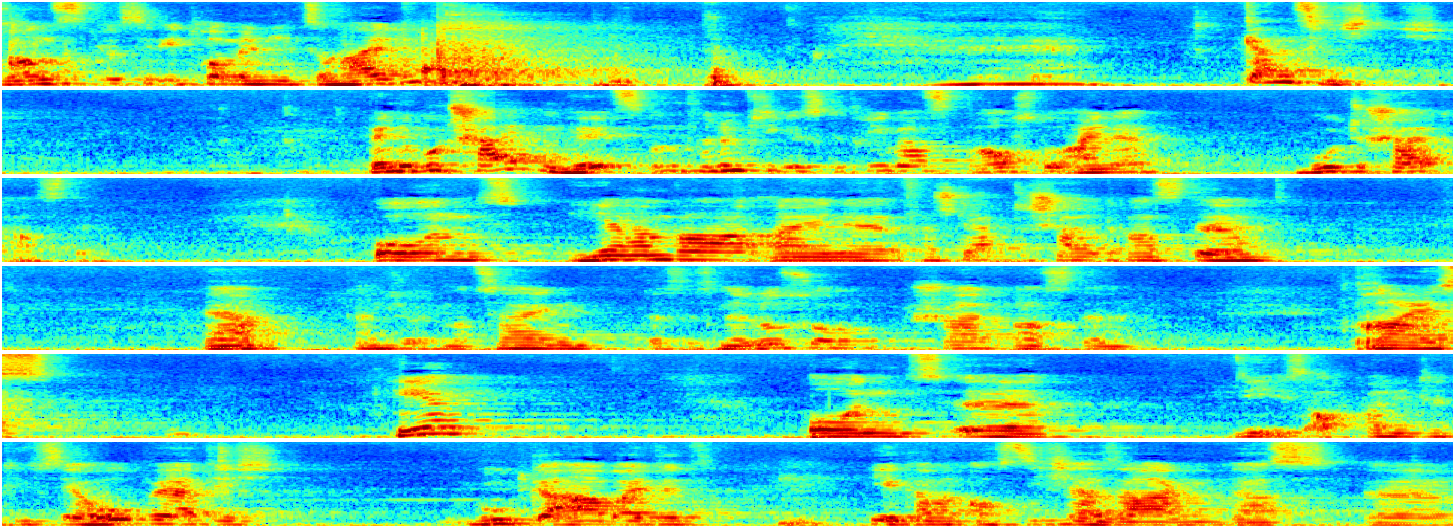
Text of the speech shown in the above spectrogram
sonst kriegst du die Trommel nie zum Halten. Ganz wichtig. Wenn du gut schalten willst und ein vernünftiges Getriebe hast, brauchst du eine gute Schaltraste. Und hier haben wir eine verstärkte Schaltraste. Ja, kann ich euch mal zeigen. Das ist eine Lusso Schaltraste. Preis hier. Und äh, die ist auch qualitativ sehr hochwertig, gut gearbeitet. Hier kann man auch sicher sagen, dass äh,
